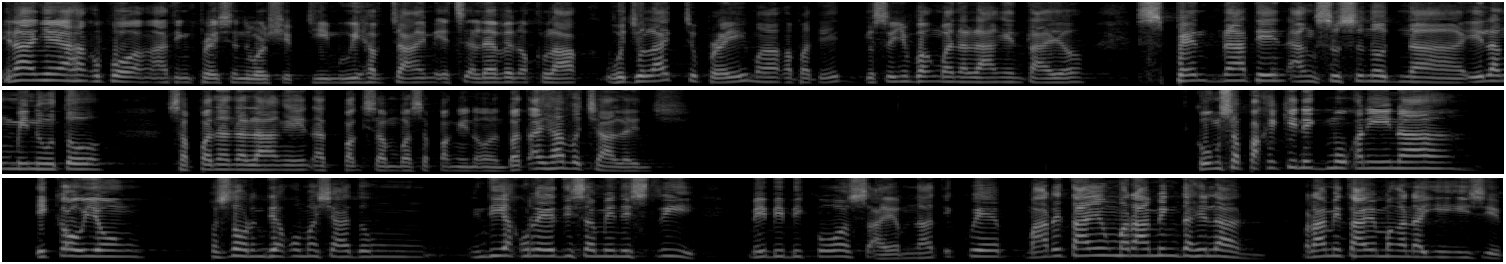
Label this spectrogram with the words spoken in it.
Inaanyayahan ko po ang ating praise and worship team. We have time. It's 11 o'clock. Would you like to pray, mga kapatid? Gusto niyo bang manalangin tayo? Spend natin ang susunod na ilang minuto sa pananalangin at pagsamba sa Panginoon. But I have a challenge. Kung sa pakikinig mo kanina, ikaw yung, Pastor, hindi ako masyadong, hindi ako ready sa ministry. Maybe because I am not equipped. Mari tayong maraming dahilan. Marami tayong mga naiisip.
